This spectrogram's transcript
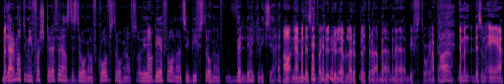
Men Däremot är min första referens till stroganoff korv stroganoff och i Ja. det förhållandet så är biff stroganoff väldigt mycket lyxigare. Ja, nej men det är sant faktiskt. Du, du levlar upp lite där med, med biffstroganoff. Ja, ja. Nej men det som är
